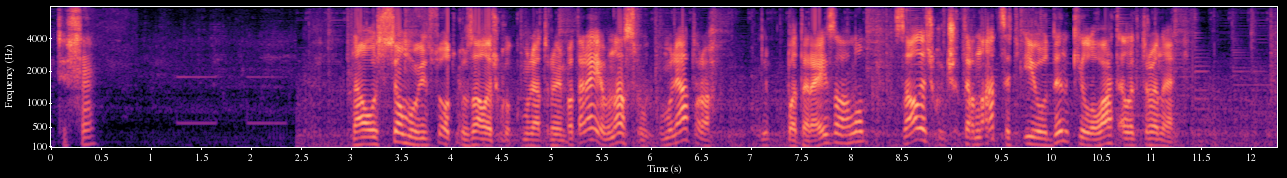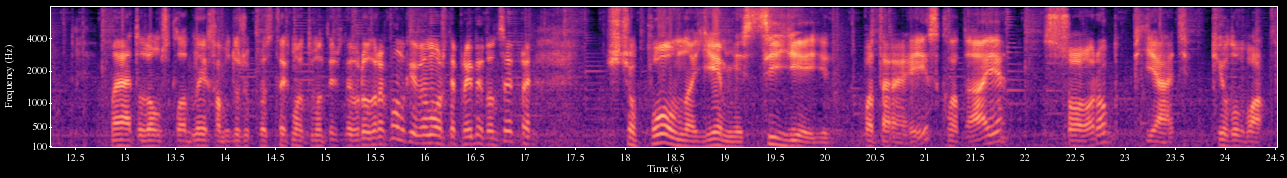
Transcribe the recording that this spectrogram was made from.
От і все. На ось цьому відсотку залишку акумуляторної батареї у нас в акумуляторах батареї загалом залишку 14,1 кВт електроенергії. Методом складних або дуже простих математичних розрахунків ви можете прийти до цифри, що повна ємність цієї батареї складає 45 кВт.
